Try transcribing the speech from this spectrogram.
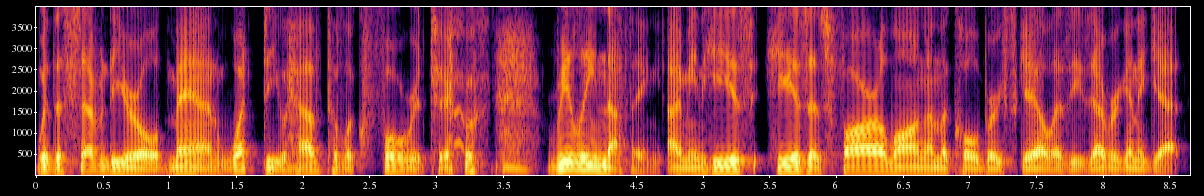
with a 70 year old man, what do you have to look forward to? really nothing. I mean, he is, he is as far along on the Kohlberg scale as he's ever going to get.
